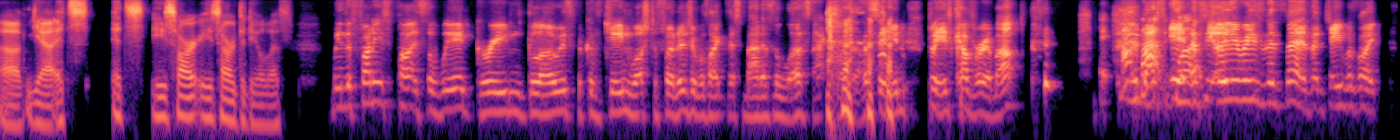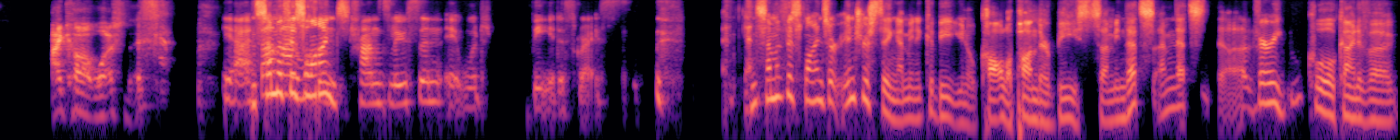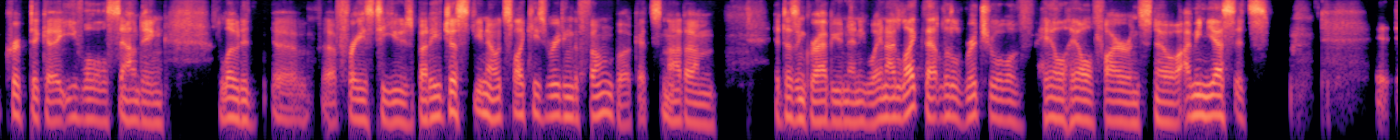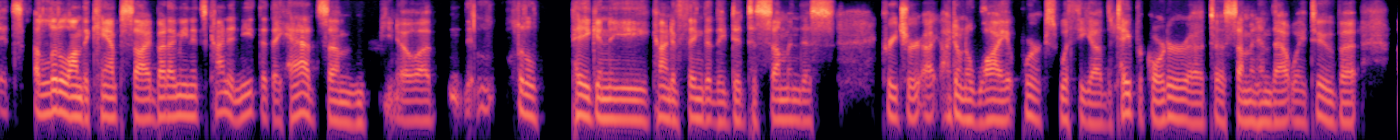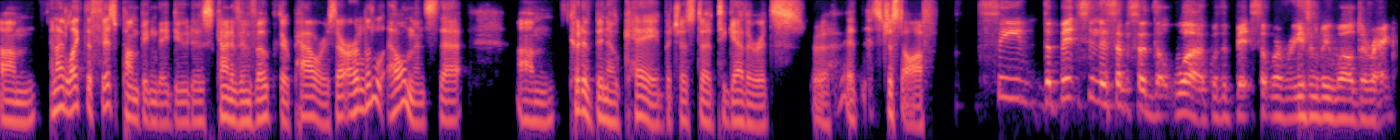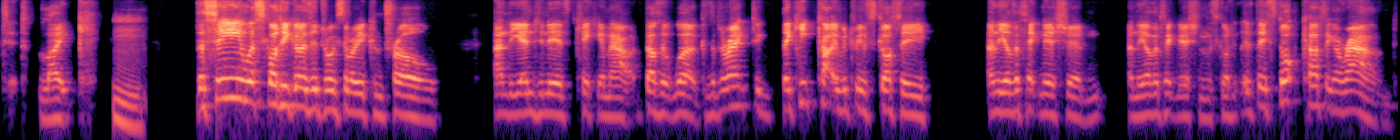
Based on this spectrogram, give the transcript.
uh yeah it's it's he's hard he's hard to deal with I mean, the funniest part is the weird green glow is because Gene watched the footage and was like, "This man is the worst actor I've ever seen. Please cover him up." That's it. That's the only reason it says that Jane was like, I can't watch this. Yeah, and some of his lines translucent, it would be a disgrace. and some of his lines are interesting. I mean, it could be, you know, call upon their beasts. I mean, that's, I mean, that's a very cool kind of a cryptic, uh, evil sounding, loaded uh, uh, phrase to use. But he just, you know, it's like he's reading the phone book. It's not, um, it doesn't grab you in any way. And I like that little ritual of hail, hail, fire, and snow. I mean, yes, it's it's a little on the camp side, but I mean, it's kind of neat that they had some, you know, a little pagany kind of thing that they did to summon this creature. I, I don't know why it works with the uh, the tape recorder uh, to summon him that way too, but um, and I like the fist pumping they do to kind of invoke their powers. There are little elements that um, could have been okay, but just uh, together, it's uh, it, it's just off see the bits in this episode that work were the bits that were reasonably well directed. Like mm. the scene where Scotty goes into auxiliary control and the engineers kick him out doesn't work because the director they keep cutting between Scotty and the other technician and the other technician and Scotty. If they stop cutting around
